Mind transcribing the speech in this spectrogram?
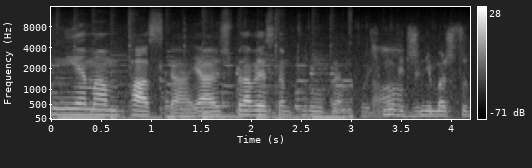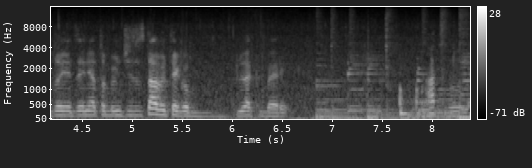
nie mam paska. Ja już prawie jestem trupem. Musisz No. mówić, że nie masz co do jedzenia, to bym ci zostawił tego Blackberry. A trudno.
